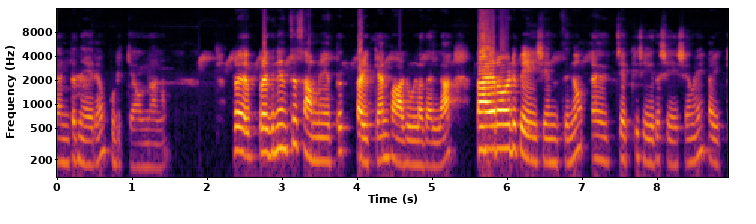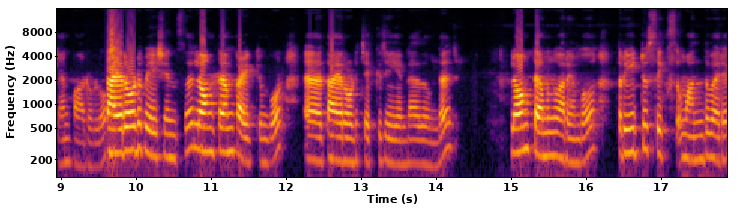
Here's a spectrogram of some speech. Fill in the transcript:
രണ്ട് നേരം കുടിക്കാവുന്നതാണ്. പ്രഗ്നൻസി സമയത്ത് കഴിക്കാൻ പാടുള്ളതല്ല. തൈറോയിഡ് പേഷ്യൻസിനും ചെക്ക് ചെയ്ത ശേഷമേ കഴിക്കാൻ പാടുള്ളൂ. തൈറോയിഡ് പേഷ്യൻസ് ലോങ് ടേം കഴിക്കുമ്പോൾ തൈറോയിഡ് ചെക്ക് ചെയ്യേണ്ടതുണ്ട്. ലോങ് ടേം എന്ന് പറയുമ്പോൾ ത്രീ ടു സിക്സ് മന്ത് വരെ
